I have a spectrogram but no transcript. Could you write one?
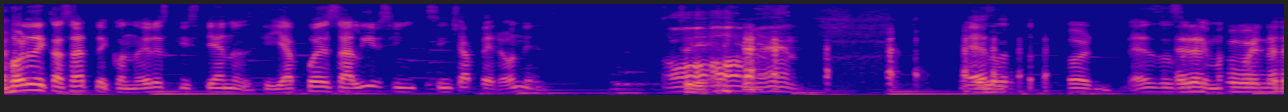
mejor de casarte cuando eres cristiano, es que ya puedes salir sin, sin chaperones. Oh, man. Eso es lo mejor. Eso es lo que más. buena.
